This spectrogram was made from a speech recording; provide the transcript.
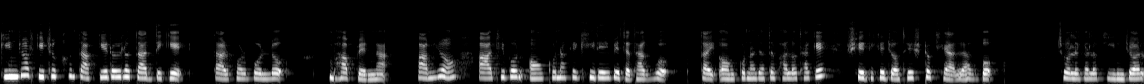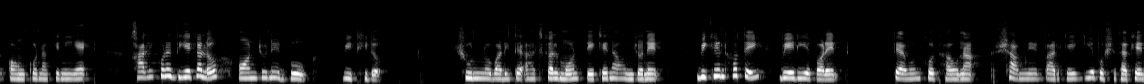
কিঞ্জল কিছুক্ষণ তাকিয়ে রইল তার দিকে, তারপর বলল, ভাববেন না, আমিও আজীবন অঙ্কনাকে ঘিরেই বেঁচে থাকব। তাই অঙ্কনা যাতে ভালো থাকে, সেদিকে যথেষ্ট খেয়াল রাখব। চলে গেল কিঞ্জল অঙ্কনাকে নিয়ে। খালি করে দিয়ে গেল অঞ্জনের বুক বিথির শূন্য বাড়িতে আজকাল মন টেকে না অঞ্জনের। বিকেল হতেই বেরিয়ে পড়েন। তেমন কোথাও না, সামনের পার্কেই গিয়ে বসে থাকেন।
